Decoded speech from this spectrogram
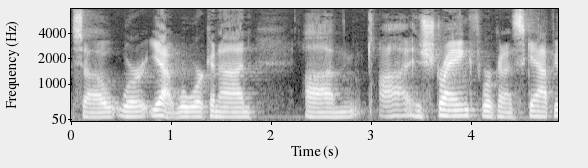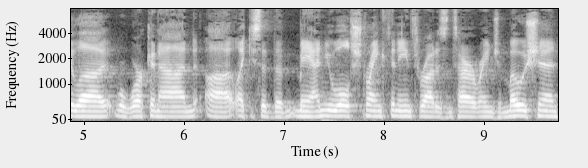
So we're yeah we're working on um, uh, his strength, working on scapula, we're working on uh, like you said the manual strengthening throughout his entire range of motion.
